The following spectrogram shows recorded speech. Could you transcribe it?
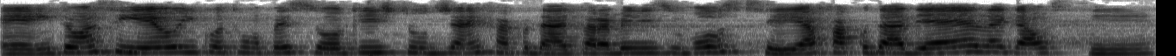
É, então, assim, eu, enquanto uma pessoa que estudo já em faculdade, parabenizo você. A faculdade é legal, sim.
